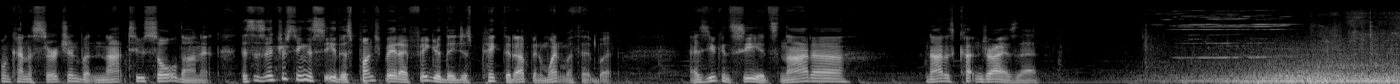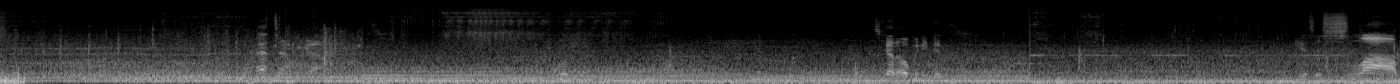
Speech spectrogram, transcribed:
one kind of searching, but not too sold on it. This is interesting to see. This punch bait, I figured they just picked it up and went with it, but as you can see, it's not uh, not as cut and dry as that. That time we got it. I was kind of hoping he didn't. He is a slob.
